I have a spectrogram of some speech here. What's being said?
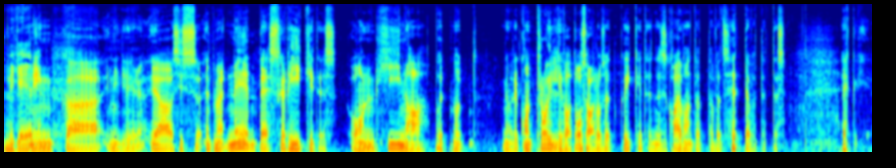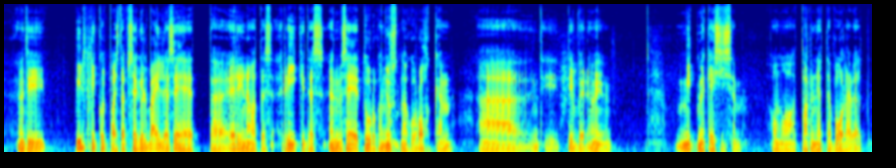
ning Nigeeria. Ja siis ütleme, nendes riikides on Hiina võtnud niimoodi kontrollivad osalused kõikides nendes kaevandatavates ettevõtetes. ehk niimoodi piltlikult paistab see küll välja see, et äh, erinevates riikides, ütleme, see turg on just nagu rohkem äh, mitmekesisem oma tarnijate poole pealt.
